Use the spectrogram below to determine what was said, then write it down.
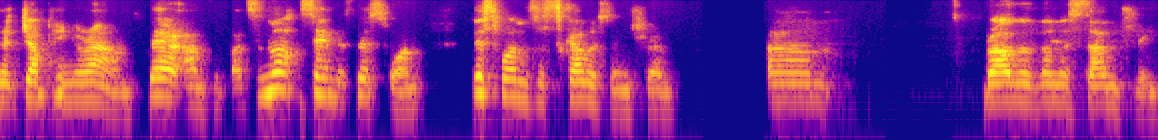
that jumping around. They're amphipods. not the same as this one. This one's a skeleton shrimp um, rather than a sand flea.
